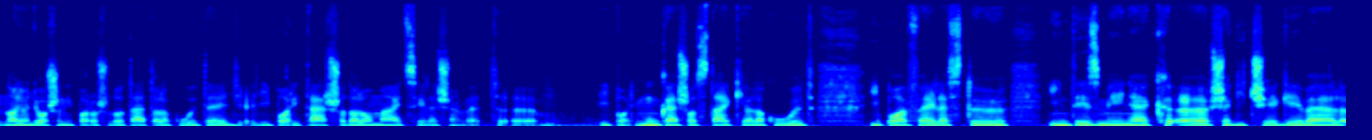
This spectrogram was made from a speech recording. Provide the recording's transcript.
nagyon gyorsan iparosodott, átalakult egy, egy ipari társadalom, egy szélesen vett ipari munkásosztály kialakult, iparfejlesztő intézmények segítségével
